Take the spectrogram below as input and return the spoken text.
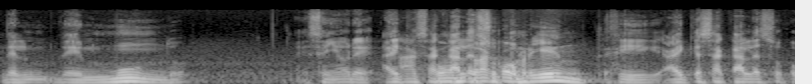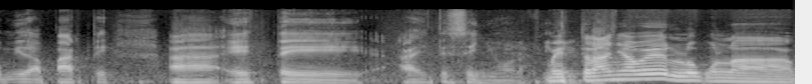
del mundo. Eh, Señores, hay A que sacarle su contracorriente. Sí, hay que sacarle su comida aparte a este, a este señor. Me extraña verlo con la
